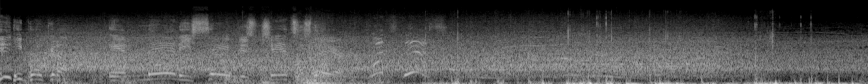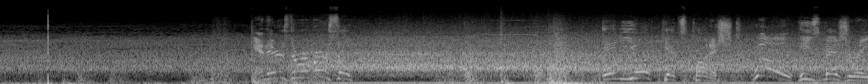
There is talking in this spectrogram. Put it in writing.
He, he broke it up. And man, he saved his chances there. What's this? And there's the reversal. And York gets punished. Whoa! He's measuring.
